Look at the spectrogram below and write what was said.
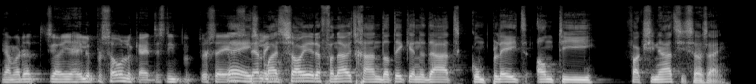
Ja, maar dat is je hele persoonlijkheid. Het is niet per se een Nee, stelling. maar zou zo. je ervan uitgaan dat ik inderdaad compleet anti-vaccinatie zou zijn?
